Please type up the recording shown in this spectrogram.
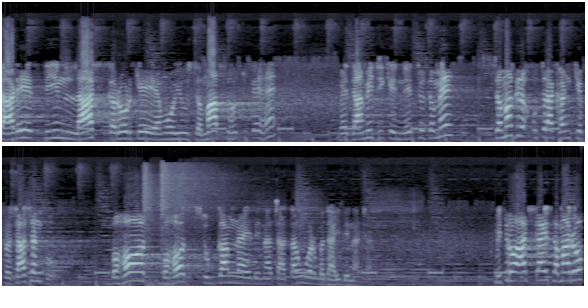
साढ़े तीन लाख करोड़ के एमओयू समाप्त हो चुके हैं। मैं धामी जी के नेतृत्व में समग्र उत्तराखंड के प्रशासन को बहुत बहुत शुभकामनाएँ देना चाहता हूँ और बधाई देना चाहता हूँ। मित्रों, आज का यह समारोह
